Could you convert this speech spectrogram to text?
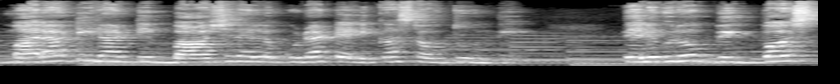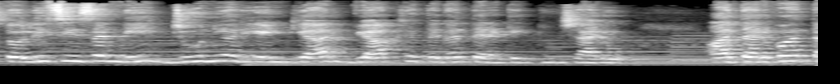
మరాఠీ లాంటి భాషలలో కూడా టెలికాస్ట్ అవుతుంది. తెలుగులో బిగ్ బాస్ తొలి సీజన్ని జూనియర్ ఎన్టీఆర్ వ్యాఖ్యతగా తెరకెక్కించారు. ఆ తర్వాత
